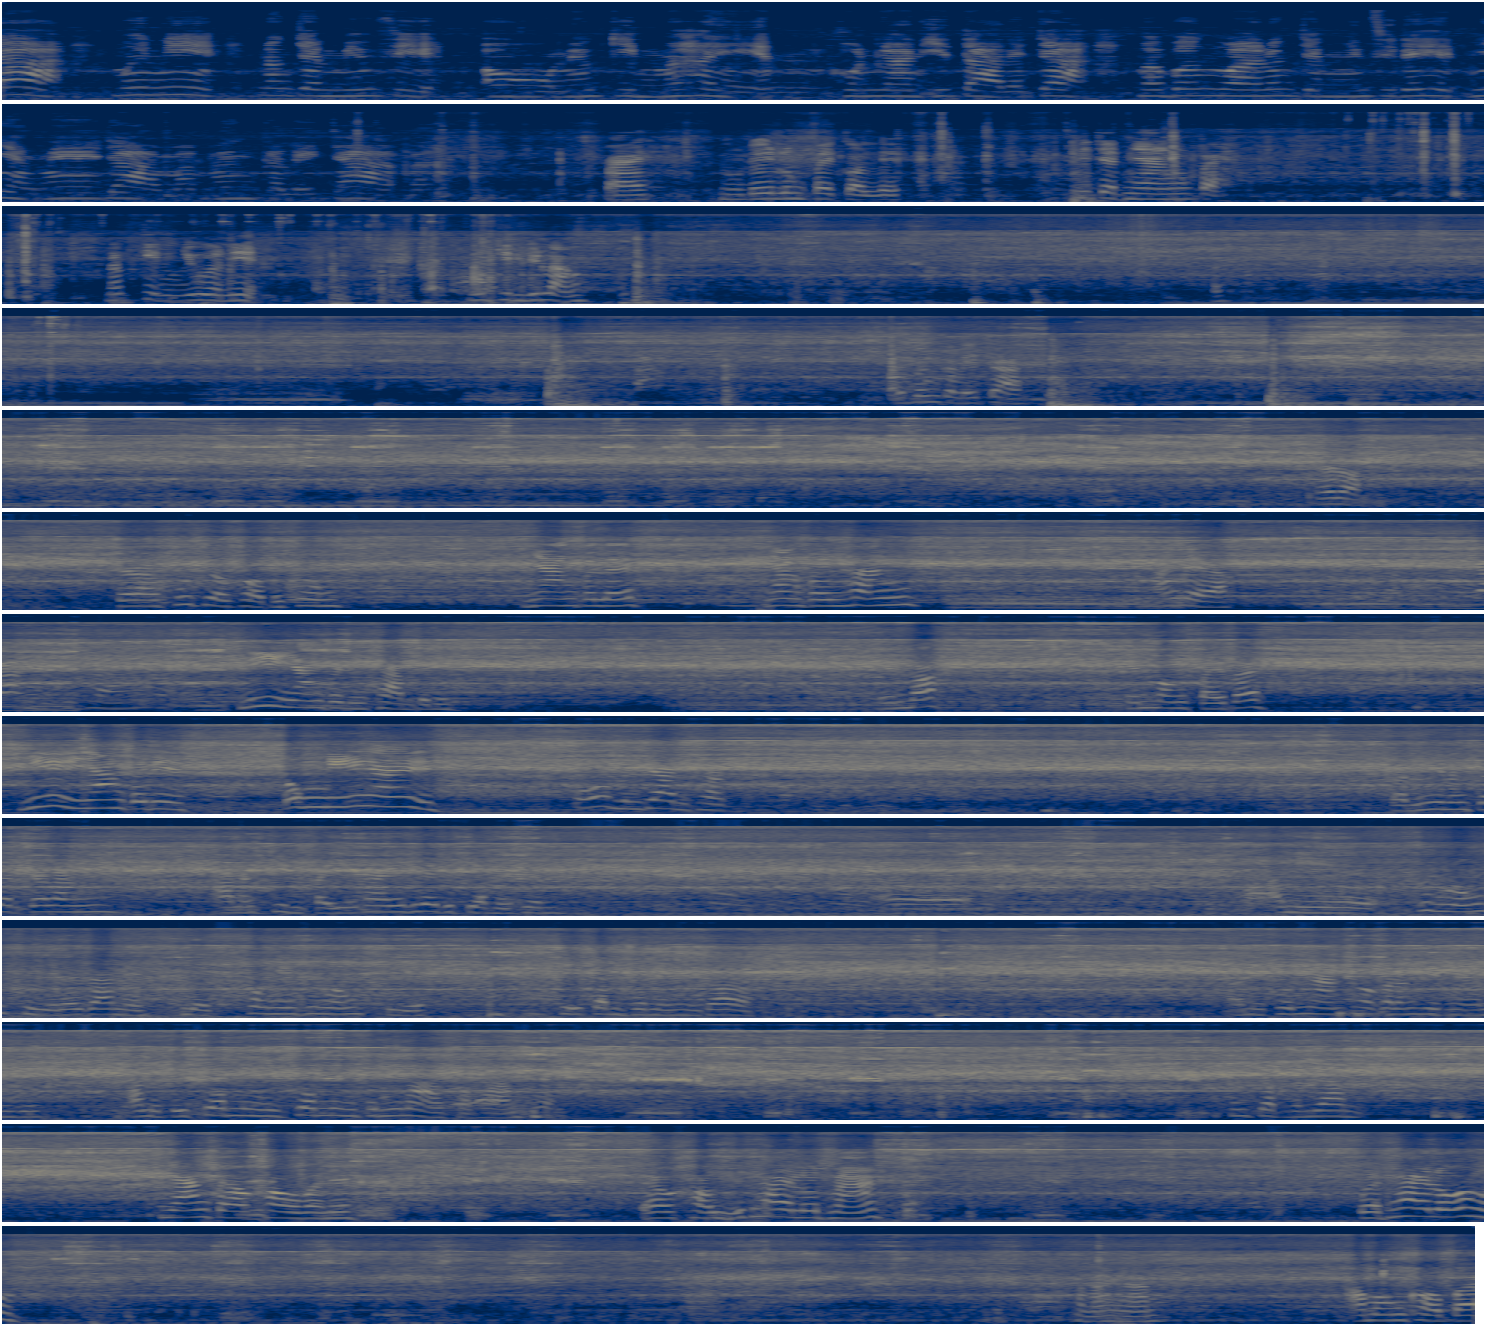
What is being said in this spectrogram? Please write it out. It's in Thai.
จ้า มื้อนี้น้องจันมินสิเอาแนวกินมาให้คนงานอีตาเลยจ้า มาเบิ่งว่าน้องจันมินสิได้เฮ็ดอิหยังแน่จ้า มาเบิ่งกันเลยจ้าไปไป หนูเดินลงไปก่อนเลย พี่จัดยางลงไป นักกินอยู่อันนี้นักกินอยู่หลัง ไปเบิ่งกันเลยจ้ะ ได้หรอจะเราพูดเกี่ยวขอไปชงย่างไปเลยย่างไปทางทางไหนอะจ้าหนึ่งครั้งนี่ย่างไปนี่ข้ามไปนี่เห็นปะเห็นมองไปไปนี่ย่างไปนี่ตรงนี้ไง โอ้มันย่านคักตอนนี้น้องจัดกำลังเอาน้ำกินไปยังไงที่ได้ไปเตรียมให้เพิ่นเอ่อ อันนี้เพิ่งลงสีแล้วจ้าเนี่ยเหล็กพวกนี้เพิ่งลงสีสีกันสนิมก็ อันนี้คนงานเขากำลังเห็นงานอยู่อันนี้เป็นส่วนหนึ่งอีกส่วนหนึ่งคนที่หนาสะพานค่ะต้องจับมันยันย่างไปเอาเข่าไปเนี่ยไปเอาเข่าอยู่ท้ายรถมาเปิดท้ายลงพนักงาน เอามองเขาไป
